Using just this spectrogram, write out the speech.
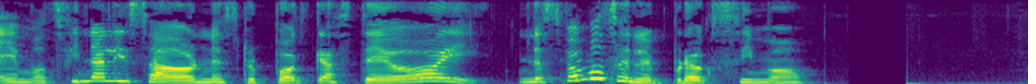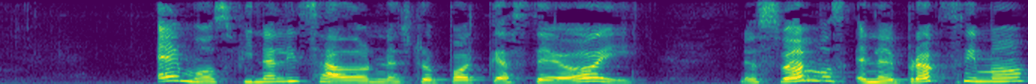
Hemos finalizado nuestro podcast de hoy. Nos vemos en el próximo. Hemos finalizado nuestro podcast de hoy. Nos vemos en el próximo.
